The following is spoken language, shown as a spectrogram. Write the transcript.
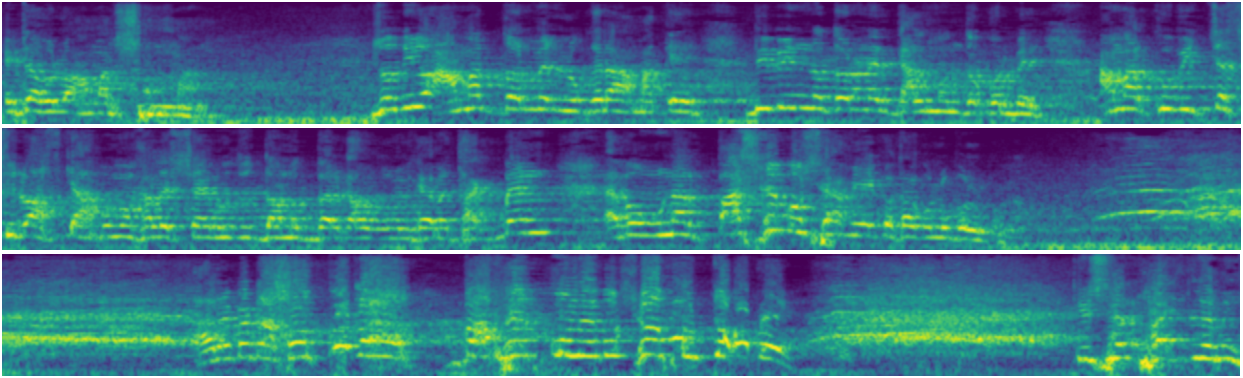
এটা হলো আমার সম্মান। যদিও আমার ধর্মের লোকেরা আমাকে বিভিন্ন ধরনের গালমন্দ করবে। আমার খুব ইচ্ছা ছিল আজকে আপু খালেদ সাহেব হুজুর থাকবেন এবং উনার পাশে বসে আমি এই কথাগুলো বলব। আরে বেটা, হক কথা? বাপের কোলে বসেও বলতে হবে। কিসের ফাইজলামি?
